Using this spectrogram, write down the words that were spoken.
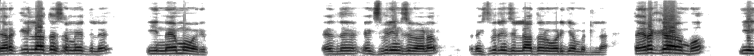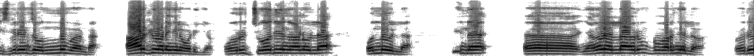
തിരക്കില്ലാത്ത സമയത്തിൽ ഈ നിയമം വരും. എന്ത്? എക്സ്പീരിയൻസ് വേണം. എക്സ്പീരിയൻസ് ഇല്ലാത്തവർ ഓടിക്കാൻ പറ്റില്ല. തിരക്കാകുമ്പോൾ ഈ എക്സ്പീരിയൻസ് ഒന്നും വേണ്ട. ആർക്ക് വേണമെങ്കിലും ഓടിക്കാം. ഒരു ചോദ്യം കാണില്ല ഒന്നുമില്ല. പിന്നെ ഞങ്ങളെല്ലാവരും ഇപ്പോൾ പറഞ്ഞല്ലോ ഒരു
